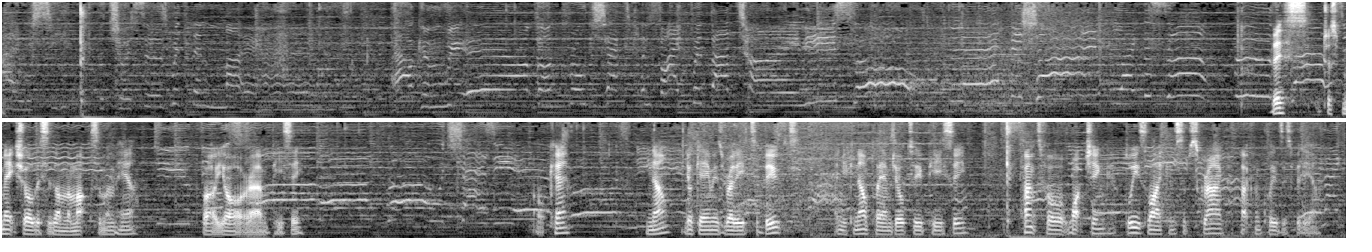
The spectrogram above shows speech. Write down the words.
This, just make sure this is on the maximum here for your um, PC. Okay. Now your game is ready to boot and you can now play MGO2 PC. Thanks for watching, please like and subscribe, that concludes this video.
